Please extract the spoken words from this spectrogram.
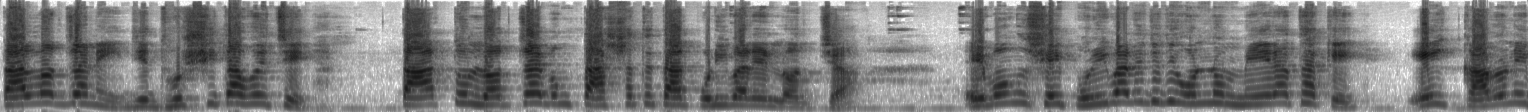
তার লজ্জা নেই। যে ধর্ষিতা হয়েছে, তার তো লজ্জা এবং তার সাথে তার পরিবারের লজ্জা। এবং সেই পরিবারে যদি অন্য মেয়েরা থাকে, এই কারণে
